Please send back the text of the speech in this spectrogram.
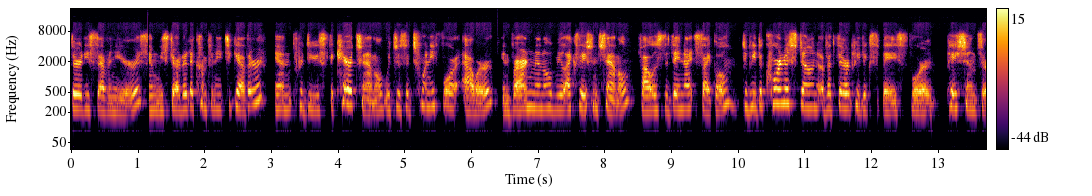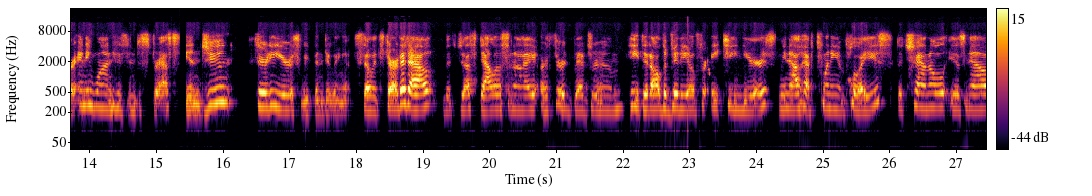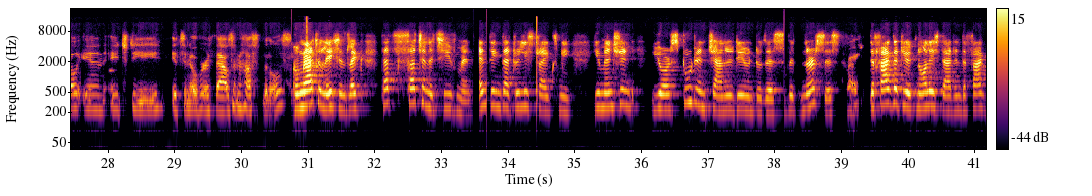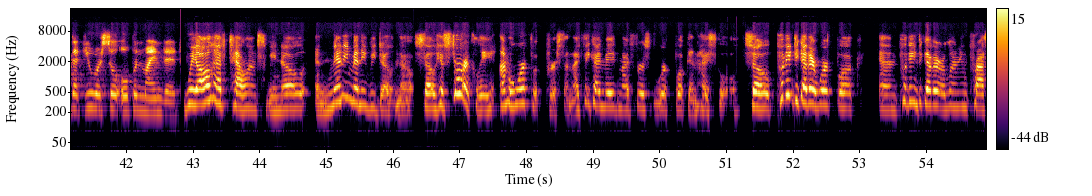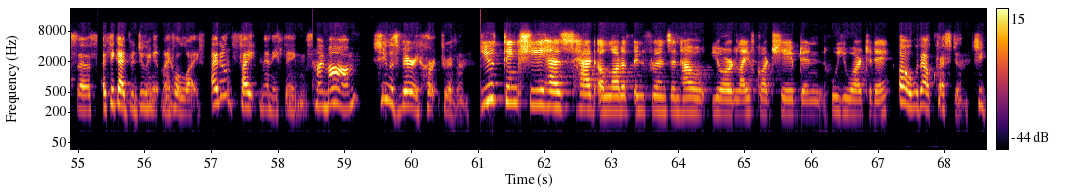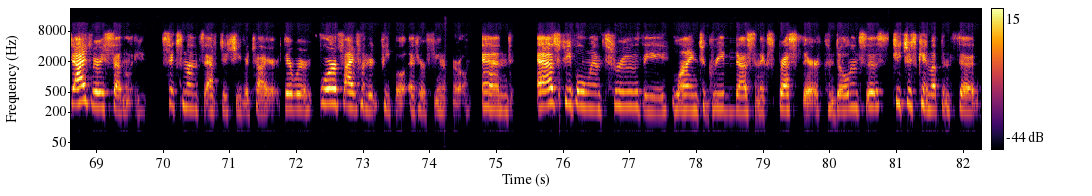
37 years. And we started a company together and produced the Care Channel, which is a 24 hour environmental relaxation channel, follows the day night cycle to be the cornerstone of a therapeutic space for patients or anyone who's in distress. In June 30 years we've been doing it. So it started out with just Dallas and I, our third bedroom. He did all the video for 18 years. We now have 20 employees. The channel is now in HD. It's in over a thousand hospitals. Congratulations. Like that's such an achievement. And thing that really strikes me, you mentioned your student channeled you into this with nurses. Right. The fact that you acknowledge that and the fact that you were so open minded. We all have talents we know, and many, many we don't know. So historically, I'm a workbook person. I think I made my first workbook in high school. So putting together a workbook and putting together a learning process, I think I've been doing it my whole life. I don't fight many things. My mom, she was very heart driven. Do you think she has had a lot of influence in how your life got shaped and who you are today? Oh, without question. She died very suddenly. Six months after she retired, there were four or 500 people at her funeral. And as people went through the line to greet us and express their condolences, teachers came up and said,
